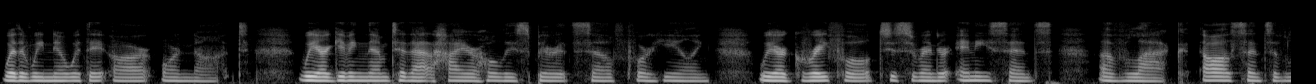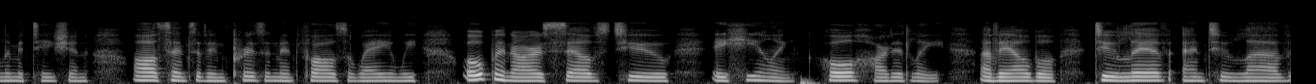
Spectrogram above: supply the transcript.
whether we know what they are or not. We are giving them to that higher Holy Spirit self for healing. We are grateful to surrender any sense of lack, all sense of limitation, all sense of imprisonment falls away, and we open ourselves to a healing wholeheartedly available to live and to love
